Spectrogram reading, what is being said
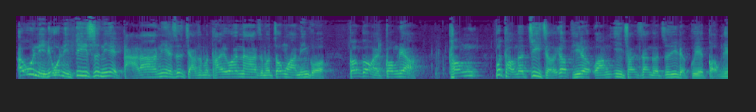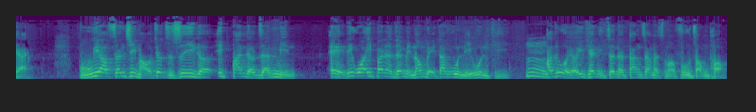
啊问你，你问你第一次你也打啦，你也是讲什么台湾呐、什么中华民国，公共的公料，同不同的记者又提了王义川三个字，你就直接讲起来。不要生气嘛，我就只是一个一般的人民。哎、你我一般的人民都每当问你问题，嗯，啊，如果有一天你真的当上了什么副总统，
